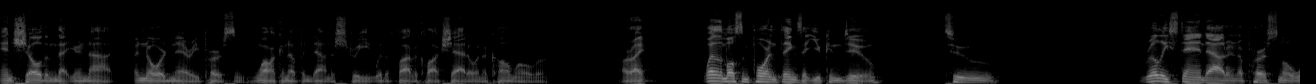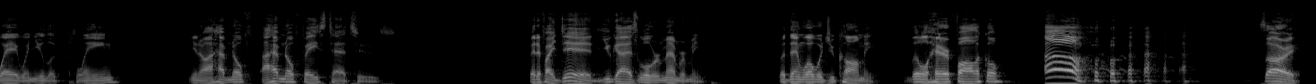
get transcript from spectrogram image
and show them that you're not an ordinary person walking up and down the street with a five o'clock shadow and a comb over. All right. One of the most important things that you can do to really stand out in a personal way when you look plain. You know, I have no I have no face tattoos. But if I did, you guys will remember me. But then what would you call me? Little hair follicle? Oh! Sorry.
